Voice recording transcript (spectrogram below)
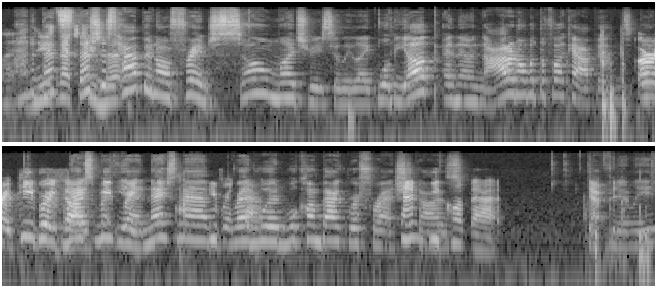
That's that's just happened on Fringe so much recently. Like we'll be up, and then I don't know what the fuck happens. All right, P break, guys. Next, ma- P break. yeah, next map, P break that. Redwood. We'll come back refreshed, 10 P guys. combat. Definitely.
